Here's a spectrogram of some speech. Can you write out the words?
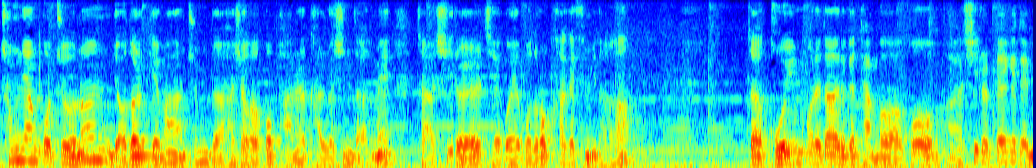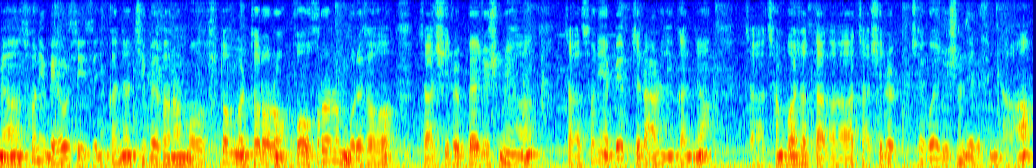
청양고추는 8개만 준비하셔갖고 반을 갈르신 다음에 자 씨를 제거해 보도록 하겠습니다. 자 고인물에다 이렇게 담가갖고 아, 씨를 빼게 되면 손이 매울 수 있으니까요 집에서는 뭐 수돗물 틀어놓고 흐르는 물에서 자 씨를 빼주시면 자 손이 맵질 않으니까요 자 참고하셨다가 자 씨를 제거해 주시면 되겠습니다.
